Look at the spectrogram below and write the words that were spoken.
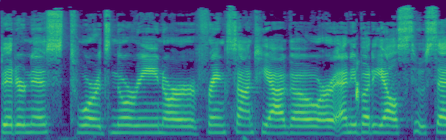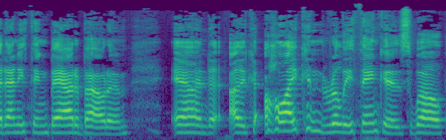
bitterness towards Noreen or Frank Santiago or anybody else who said anything bad about him. And I, all I can really think is, well,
